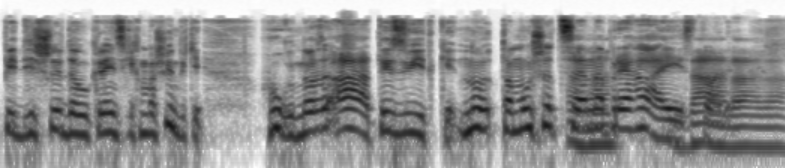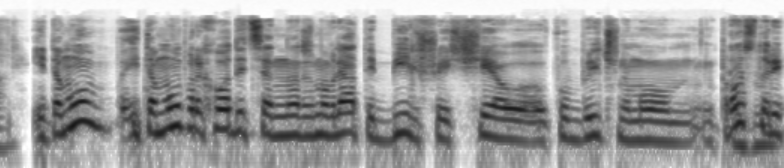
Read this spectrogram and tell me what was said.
підійшли до українських машин. Такі, ху, ну а ти звідки? Ну тому що це Ага. напрягає Да, історія. да, да. І тому, і тому приходиться не розмовляти більше ще в публічному просторі,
